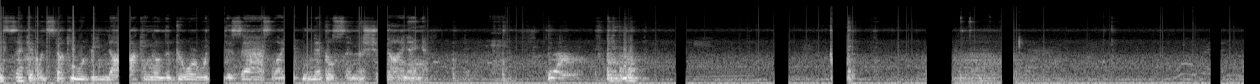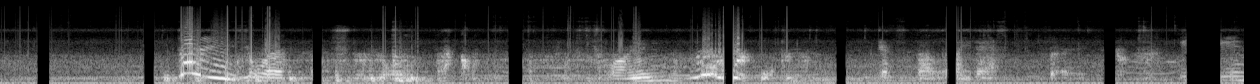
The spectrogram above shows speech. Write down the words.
Any second when Stucky would be knocking on the door with his ass like Nicholson The Shining. Doing your trying it's the latest thing in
